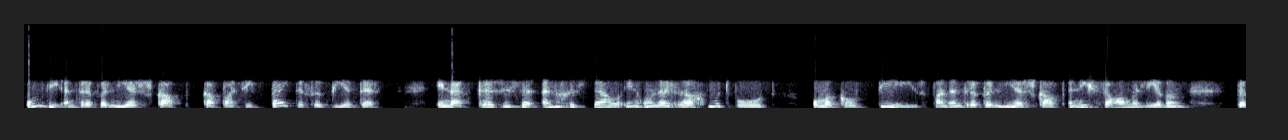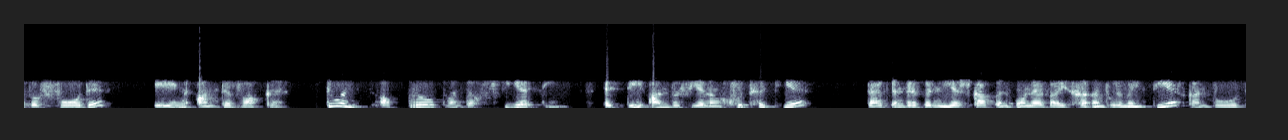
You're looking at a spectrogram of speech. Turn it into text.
om die entrepreneurskap kapasiteit te verbeter en dat kursusse ingestel en onderrig moet word om 'n kultuur van entrepreneurskap in die samelewing te bevorder en aan te wakker. Toe in April 2014 is die aanbeveling goedgekeur dat entrepreneurskap in onderwys geïmplementeer kan word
